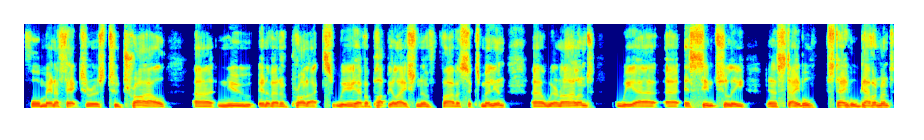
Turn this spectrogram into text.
for manufacturers to trial uh, new innovative products. We have a population of five or six million. Uh, we're an island. We are uh, essentially uh, stable, stable government.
